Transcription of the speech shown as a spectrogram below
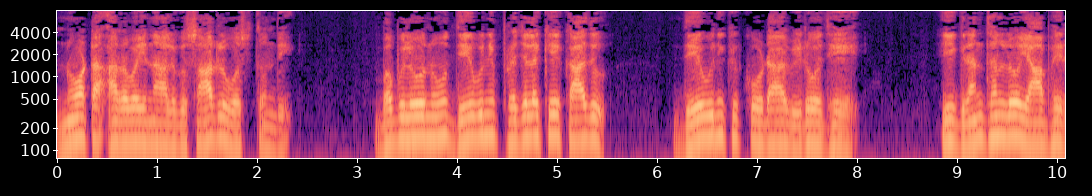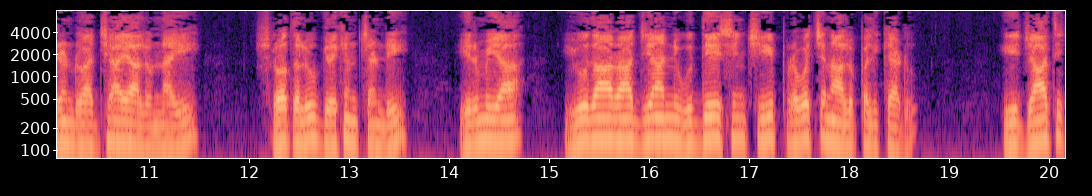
నూట అరవై నాలుగు సార్లు వస్తుంది. బబులోను దేవుని ప్రజలకే కాదు దేవునికి కూడా విరోధే. ఈ గ్రంథంలో యాభై రెండు అధ్యాయాలున్నాయి. శ్రోతలు గ్రహించండి. ఇర్మియా యూదారాజ్యాన్ని ఉద్దేశించి ప్రవచనాలు పలికాడు. ఈ జాతి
